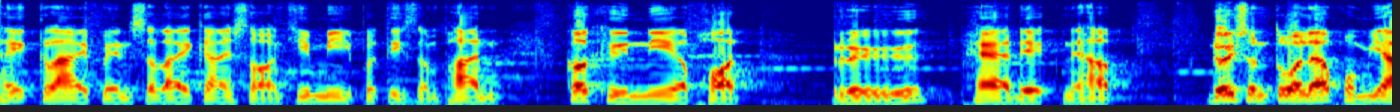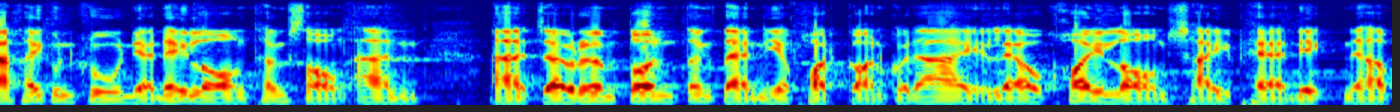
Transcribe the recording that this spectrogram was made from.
ให้กลายเป็นสไลด์การสอนที่มีปฏิสัมพันธ์ ก็คือ Nearpod หรือ Pair Deck นะครับ โดยส่วนตัวแล้วผมอยากให้คุณครูเนี่ยได้ลองทั้ง 2 อัน อาจจะเริ่มต้นตั้งแต่เนียพอร์ตก่อนก็ได้ แล้วค่อยลองใช้แพรเด็กนะครับ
